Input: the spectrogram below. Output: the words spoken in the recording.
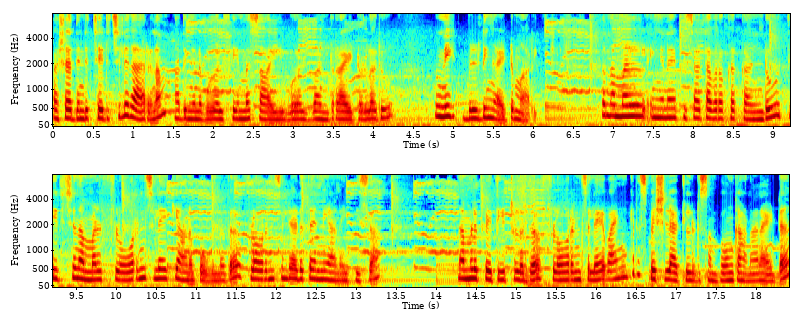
പക്ഷേ അതിന്റെ ചെരിച്ചിൽ കാരണം അതിങ്ങനെ വേൾഡ് ഫേമസ് ആയി വേൾഡ് വണ്ടർ ആയിട്ടുള്ള ഒരു യുണീക്ക് ബിൽഡിംഗ് ആയിട്ട് മാറി. അപ്പോൾ നമ്മൾ ഇങ്ങനെ പിസ ടവറൊക്കെ കണ്ടു. തിരിച്ച് നമ്മൾ ഫ്ലോറൻസിലേക്കാണ് പോകുന്നത്. ഫ്ലോറൻസിന്റെ അടുത്ത് തന്നെയാണ് ഈ പിസ നമ്മളിപ്പോൾ എത്തിയിട്ടുള്ളത് ഫ്ലോറൻസിലെ ഭയങ്കര സ്പെഷ്യൽ ആയിട്ടുള്ളൊരു സംഭവം കാണാനായിട്ട്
